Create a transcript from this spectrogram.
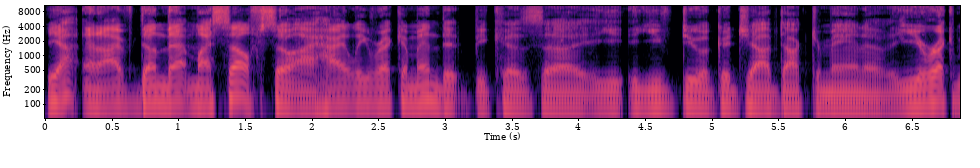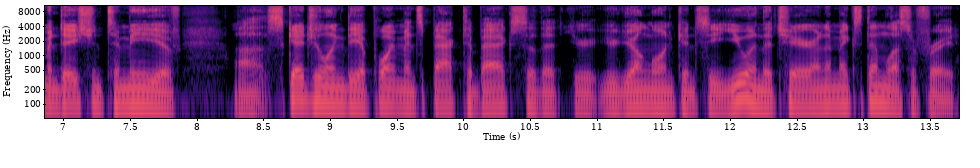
Yeah, and I've done that myself, so I highly recommend it because uh, you, you do a good job, Doctor Mann. Uh, your recommendation to me of uh, scheduling the appointments back to back so that your your young one can see you in the chair, and it makes them less afraid.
